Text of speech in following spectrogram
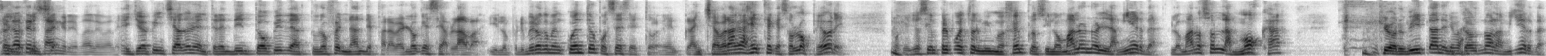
claro, hacer sangre, vale, vale. Eh, Yo he pinchado en el trending topic de Arturo Fernández para ver lo que se hablaba. Y lo primero que me encuentro, pues es esto: el planchabragas este, que son los peores. Porque yo siempre he puesto el mismo ejemplo. Si lo malo no es la mierda, lo malo son las moscas que orbitan en torno a la mierda.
